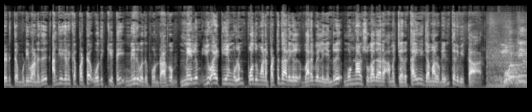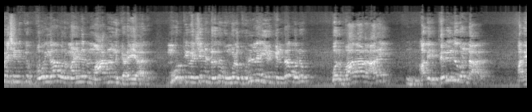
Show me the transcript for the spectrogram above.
எடுத்த முடிவானது அங்கீகரிக்கப்பட்ட ஒதுக்கீட்டை மீறுவது போன்றாகும். மேலும் யுஐடிஎம் மூலம் போதுமான பட்டதாரிகள் வரவில்லை என்று முன்னாள் சுகாதார அமைச்சர் கைதி ஜமாலுடன் தெரிவித்தார். மோட்டிவேஷனுக்கு போய் தான் ஒரு மனிதன் மாறணும்னு கிடையாது. மோட்டிவேஷன்ன்றது உங்களுக்குள்ள இருக்கின்ற ஒரு ஒரு பாதாள அறை. அதை தெரிந்து கொண்டால் அதை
